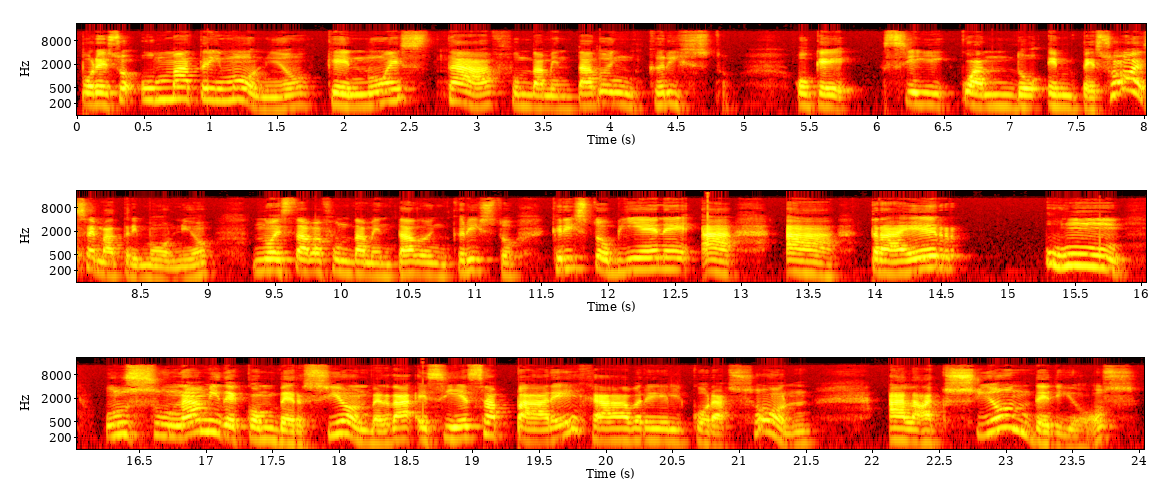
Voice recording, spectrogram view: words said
Por eso un matrimonio que no está fundamentado en Cristo o que si cuando empezó ese matrimonio no estaba fundamentado en Cristo, Cristo viene a, a traer un, un tsunami de conversión, ¿verdad? Si esa pareja abre el corazón a la acción de Dios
